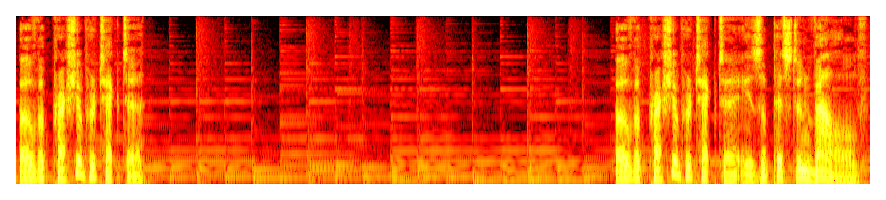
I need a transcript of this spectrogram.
Overpressure protector Overpressure protector is a piston valve.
